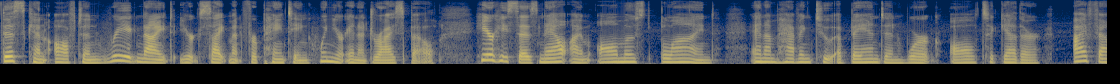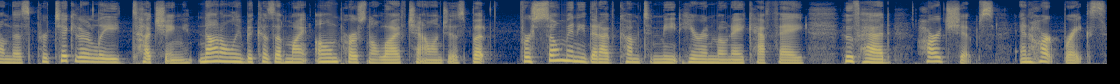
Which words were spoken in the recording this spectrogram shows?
This can often reignite your excitement for painting when you're in a dry spell. Here he says, Now I'm almost blind and I'm having to abandon work altogether. I found this particularly touching, not only because of my own personal life challenges, but for so many that I've come to meet here in Monet Cafe who've had hardships and heartbreaks.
